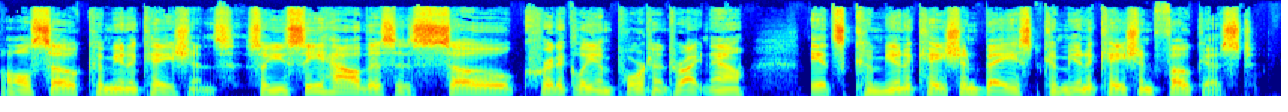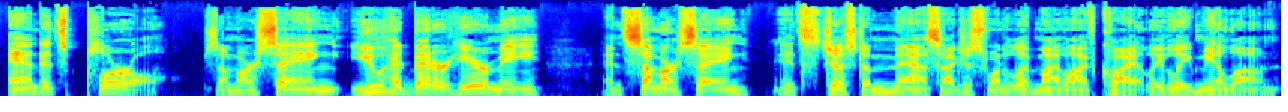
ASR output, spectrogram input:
Also, communications. So, you see how this is so critically important right now? It's communication based, communication focused, and it's plural. Some are saying, You had better hear me. And some are saying, It's just a mess. I just want to live my life quietly. Leave me alone.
